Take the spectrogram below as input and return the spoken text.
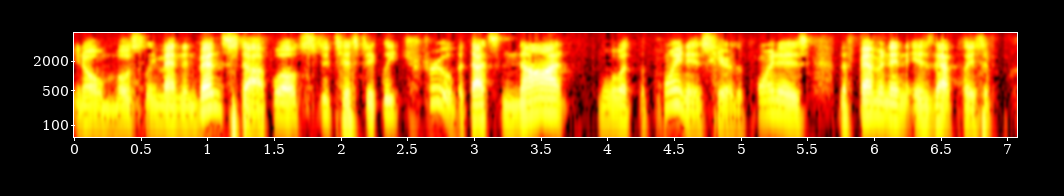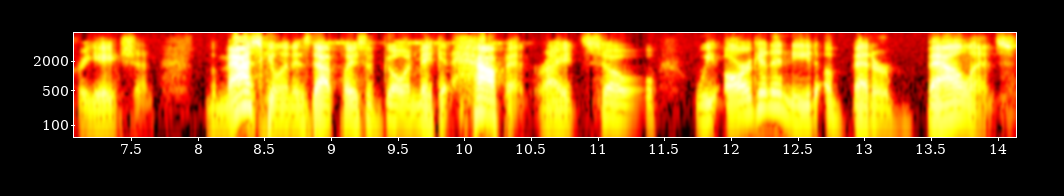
you know, mostly men invent stuff. Well, it's statistically true, but that's not what the point is here. The point is the feminine is that place of creation. The masculine is that place of go and make it happen, right? So we are going to need a better balance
